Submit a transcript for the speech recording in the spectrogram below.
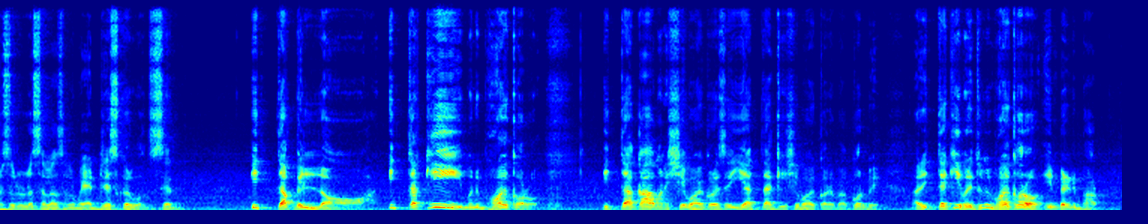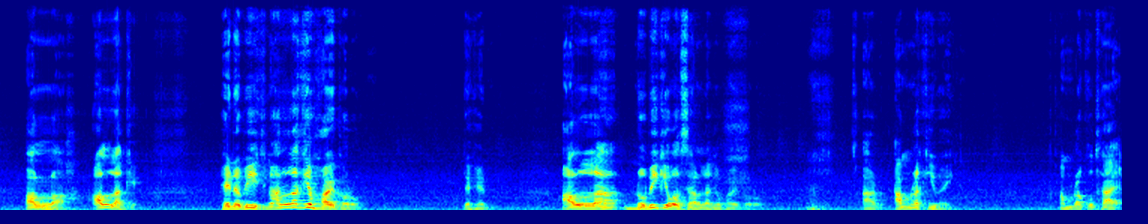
রসুল্লাহ সাল্লাহ সাল্লাম অ্যাড্রেস করে বলতেছেন, ইত্তাকিল্লাহ, ইত্তাকি মানে ভয় করো। ইত্তাকা মানে সে ভয় করেছে ইয়াত্তাকি সে ভয় করে বা করবে। আর ইত্তাকি মানে তুমি ভয় করো ইম্পারেটিভ ভাব আল্লাহ, আল্লাহকে। হে নবী, তুমি আল্লাহকে ভয় করো। দেখেন, আল্লাহ নবীকে বসে আল্লাহকে ভয় করো। আর আমরা কি ভাই? আমরা কোথায়?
